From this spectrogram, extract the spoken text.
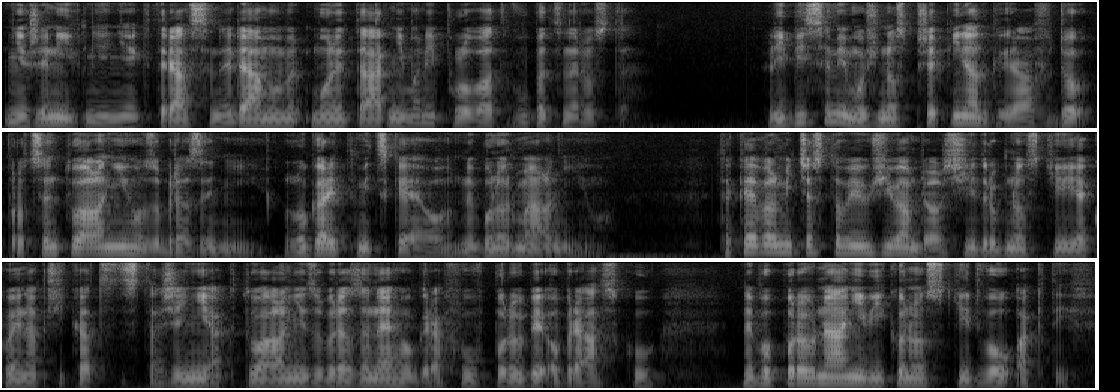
měřený v měně, která se nedá monetárně manipulovat, vůbec neroste. Líbí se mi možnost přepínat graf do procentuálního zobrazení, logaritmického nebo normálního. Také velmi často využívám další drobnosti, jako je například stažení aktuálně zobrazeného grafu v podobě obrázku nebo porovnání výkonnosti dvou aktiv.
